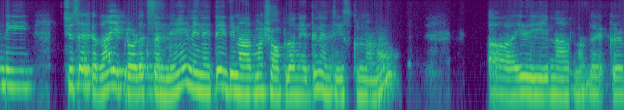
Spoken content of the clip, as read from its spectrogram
అండి. చూసారు కదా ఈ ప్రోడక్ట్స్ అన్ని. నేనైతే ఇది నార్మల్ షాప్ లోనైతే నేను తీసుకున్నాను. ఇది నార్మల్గా ఎక్కడ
